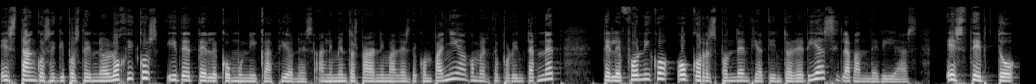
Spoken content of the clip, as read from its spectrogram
estancos, equipos tecnológicos y de telecomunicaciones, alimentos para animales de compañía, comercio por Internet, telefónico o correspondencia, tintorerías y lavanderías. Excepto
